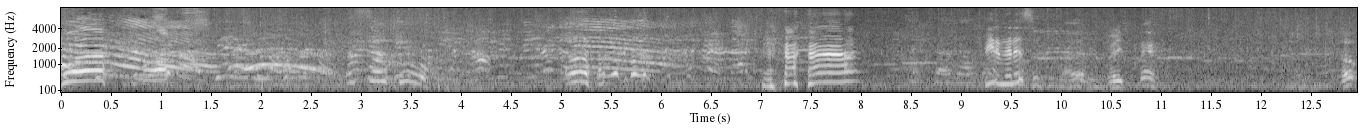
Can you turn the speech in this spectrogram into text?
Whoa! That's so cool. Feed him, Dennis. Ready? Bear. Oh.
